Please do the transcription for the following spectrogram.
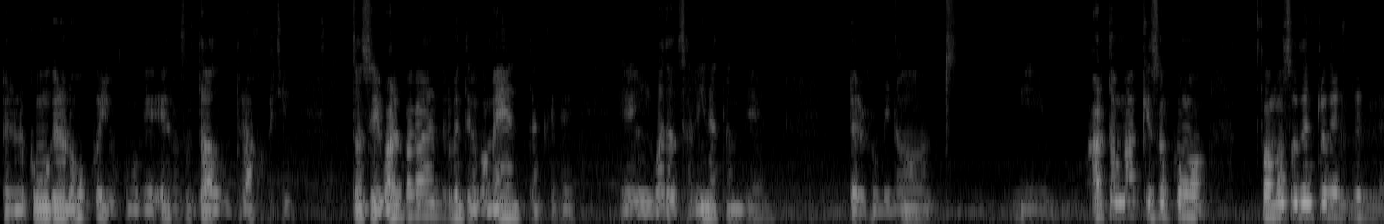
pero como que no lo busco yo, como que es resultado de un trabajo, ¿cachai? Entonces igual bacán, de repente me comentan, ¿cachai? El Guatán también, pero Ruminot, y hartos más que son como famosos dentro del, del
